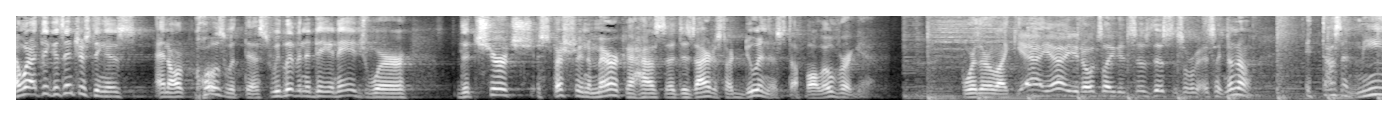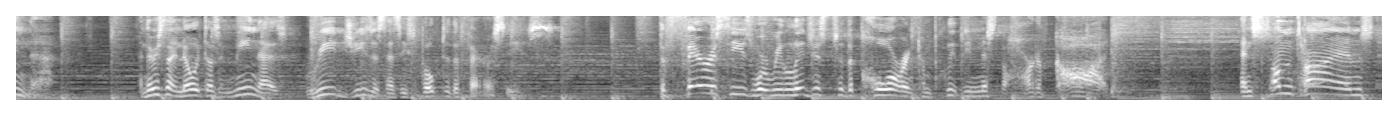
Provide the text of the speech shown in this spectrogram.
And what I think is interesting is, and I'll close with this, we live in a day and age where the church, especially in America, has a desire to start doing this stuff all over again. Where they're like, yeah, yeah, you know, it's like it says this, so it's like, no, no, it doesn't mean that. And the reason I know it doesn't mean that is read Jesus as he spoke to the Pharisees. The Pharisees were religious to the core and completely missed the heart of God. And sometimes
